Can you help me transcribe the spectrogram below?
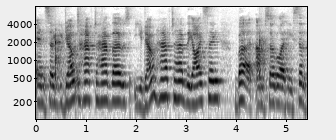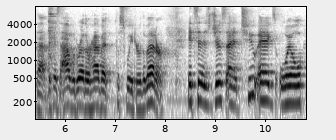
And so you don't have to have those. You don't have to have the icing, but I'm so glad he sent that because I would rather have it the sweeter the better. It says just add two eggs, oil,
